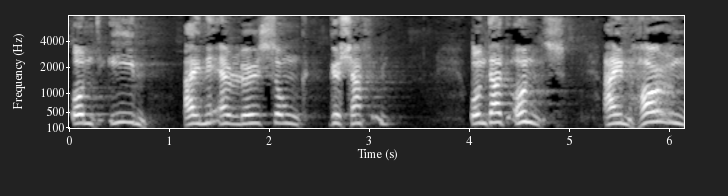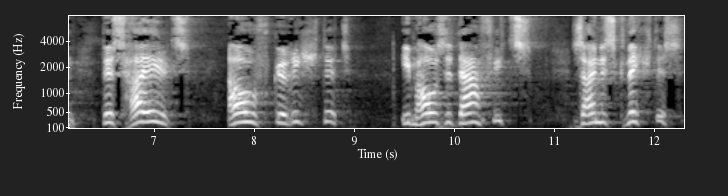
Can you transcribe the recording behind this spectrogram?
und ihm eine Erlösung geschaffen und hat uns ein Horn des Heils aufgerichtet im Hause Davids, seines Knechtes.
